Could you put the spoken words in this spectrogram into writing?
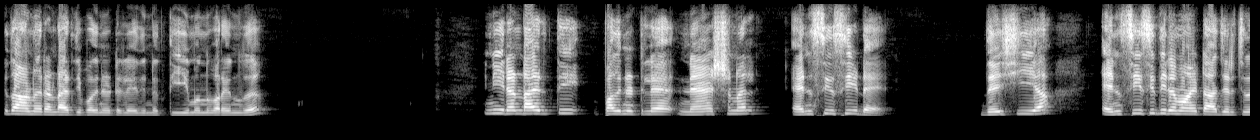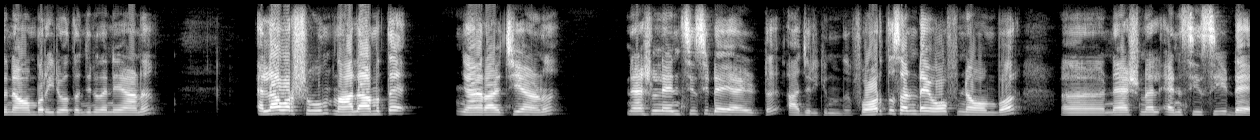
ഇതാണ് രണ്ടായിരത്തി പതിനെട്ടിലെ ഇതിന്റെ തീം എന്ന് പറയുന്നത്. ഇനി രണ്ടായിരത്തി പതിനെട്ടിലെ national N C C day ദേശീയ എൻ സി സി ദിനമായിട്ട് ആചരിച്ചത് നവംബർ ഇരുപത്തഞ്ചിന് തന്നെയാണ്. എല്ലാ വർഷവും നാലാമത്തെ ഞായറാഴ്ചയാണ് national N C C day ആയിട്ട് ആചരിക്കുന്നത്. Fourth Sunday of November national N C C day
